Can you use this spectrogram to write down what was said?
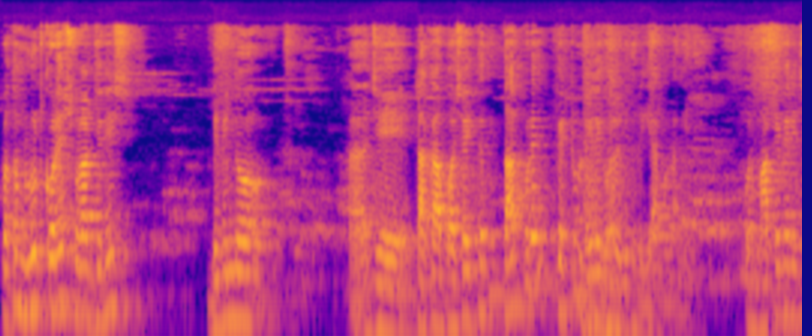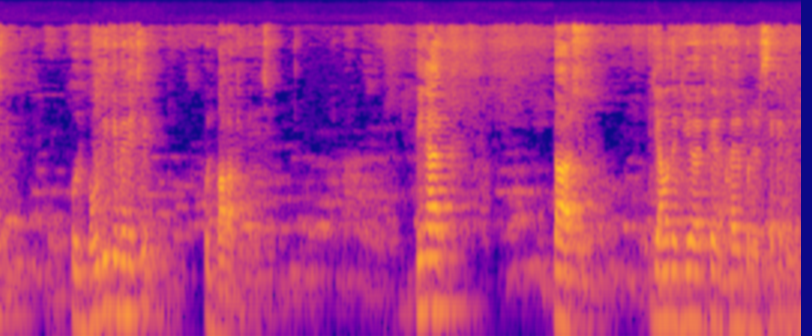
প্রথম লুট করে সোনার জিনিস, বিভিন্ন যে টাকা, পয়সা ইত্যাদি, তারপরে পেট্রোল ঢেলে ঘরের ভিতরে গিয়ে আগুন লাগিয়ে দেয়। ওর মাকে মেরেছে। ওর বৌদিকে মেরেছে, ওর বাবাকে মেরেছে। পিনাক দাস, যে আমাদের ডিওএফ এর খয়েরপুরের সেক্রেটারি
